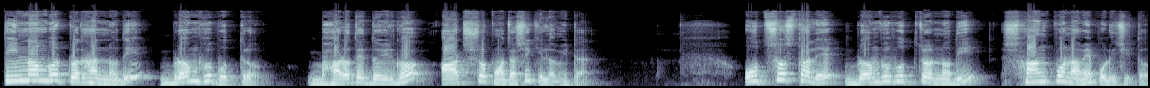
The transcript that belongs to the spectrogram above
তিন নম্বর প্রধান নদী ব্রহ্মপুত্র। ভারতের দৈর্ঘ্য আটশো পঁচাশি কিলোমিটার। উৎসস্থলে ব্রহ্মপুত্র নদী সাংপো নামে পরিচিত।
